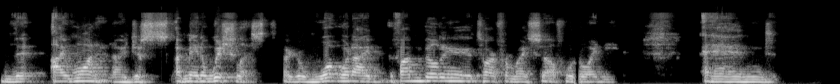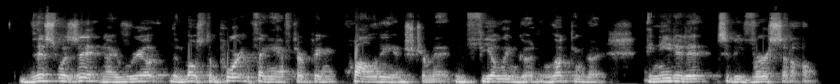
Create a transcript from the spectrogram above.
that I wanted. I just I made a wish list. I go, what would I if I'm building a guitar for myself? What do I need? And this was it. And I real the most important thing after being quality instrument and feeling good and looking good, I needed it to be versatile.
